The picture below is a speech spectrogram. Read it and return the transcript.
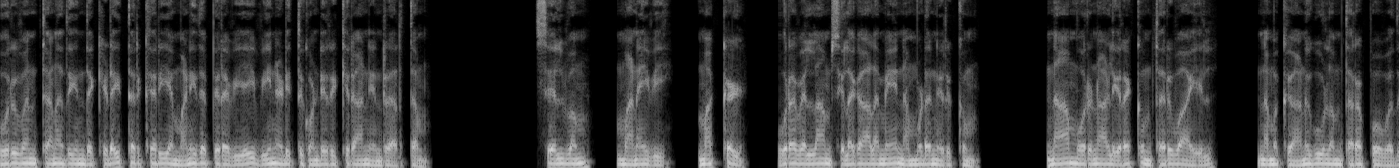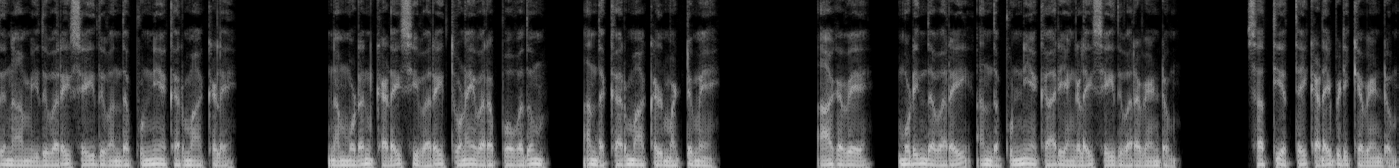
ஒருவன் தனது இந்த கிடைத்தற்கரிய மனித பிறவியை வீணடித்துக் கொண்டிருக்கிறான் என்று அர்த்தம். செல்வம் மனைவி மக்கள் உறவெல்லாம் சில காலமே நம்முடன் இருக்கும். நாம் ஒரு நாள் இறக்கும் தருவாயில் நமக்கு அனுகூலம் தரப்போவது நாம் இதுவரை செய்து வந்த புண்ணிய கர்மாக்களே. நம்முடன் கடைசி வரை துணை வரப்போவதும் அந்த கர்மாக்கள் மட்டுமே. ஆகவே முடிந்தவரை அந்த புண்ணிய காரியங்களை செய்து வர வேண்டும். சத்தியத்தை கடைபிடிக்க வேண்டும்.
